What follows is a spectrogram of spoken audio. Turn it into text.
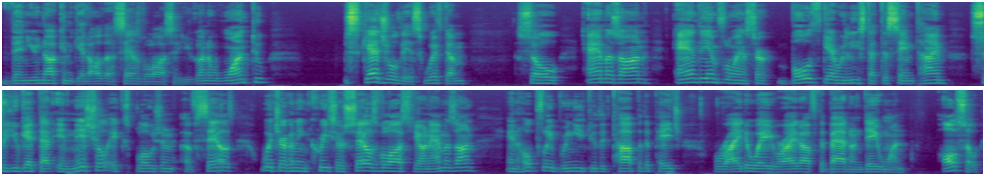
then you're not going to get all the sales velocity. You're going to want to schedule this with them so Amazon and the influencer both get released at the same time so you get that initial explosion of sales, which are going to increase your sales velocity on Amazon and hopefully bring you to the top of the page right away, right off the bat on day one. Also,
